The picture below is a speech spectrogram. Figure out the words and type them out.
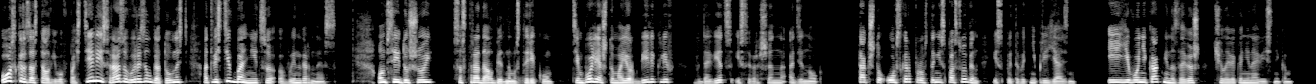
Оскар застал его в постели и сразу выразил готовность отвезти в больницу в Инвернес. Он всей душой сострадал бедному старику, тем более, что майор Билликлифф — вдовец и совершенно одинок. Так что Оскар просто не способен испытывать неприязнь и его никак не назовешь человека-ненавистником.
